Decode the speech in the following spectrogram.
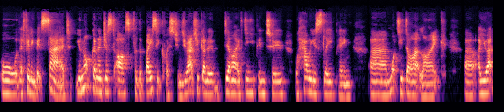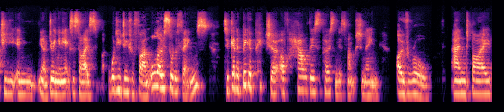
or they're feeling a bit sad, you're not going to just ask for the basic questions. You're actually going to dive deep into, well, how are you sleeping? Um, what's your diet like? Uh, are you actually in, you know, doing any exercise? What do you do for fun? All those sort of things to get a bigger picture of how this person is functioning overall. And by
